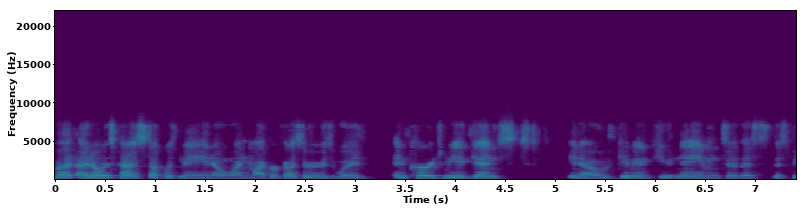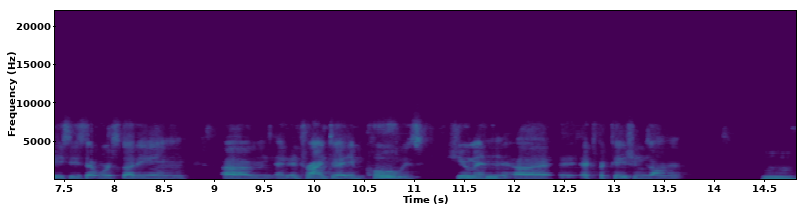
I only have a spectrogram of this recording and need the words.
but it always kind of stuck with me, you know, when my professors would encourage me against, you know, giving a cute name to this the species that we're studying um, and, and, trying to impose human uh, expectations on it. Mm.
